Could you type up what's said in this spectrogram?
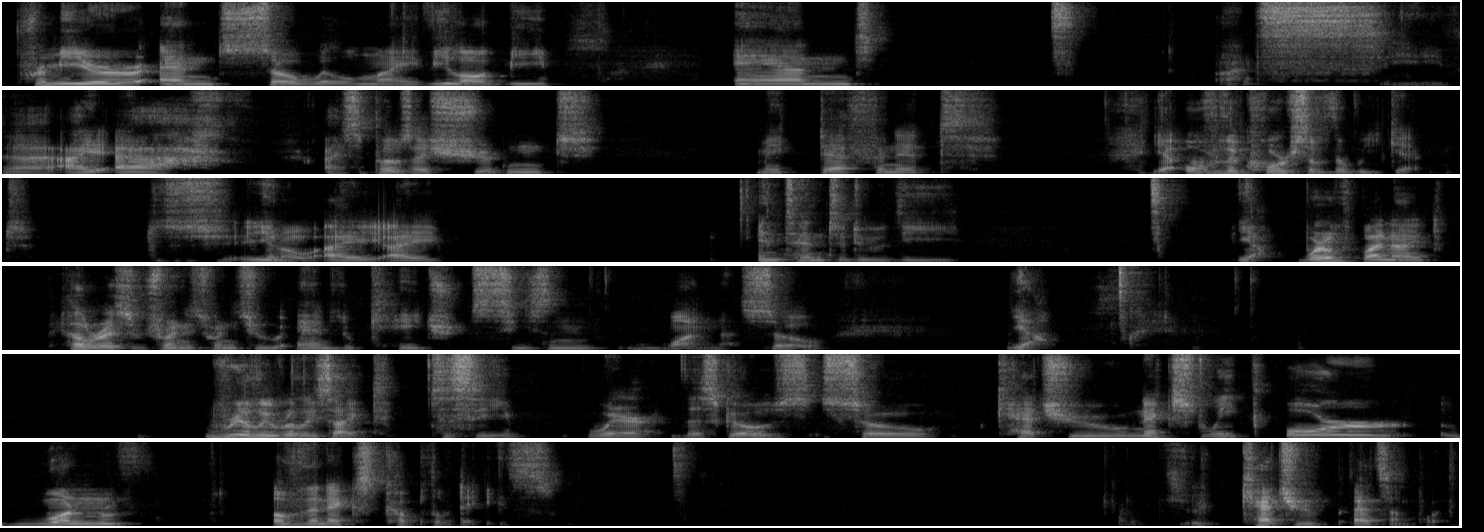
premiere, and so will my vlog be. And let's see that I uh, I suppose I shouldn't make definite. Yeah, over the course of the weekend, you know, I I intend to do the yeah, Werewolf by Night Hellraiser 2022 and Luke Cage Season 1. So, yeah. Really, really psyched to see where this goes. So, catch you next week or one of the next couple of days. Catch you at some point.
